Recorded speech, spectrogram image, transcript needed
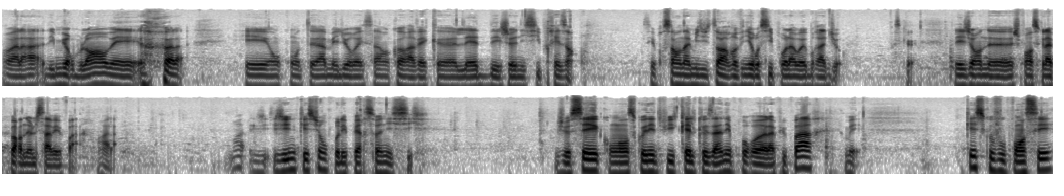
voilà, des murs blancs, mais voilà. Et on compte améliorer ça encore avec euh, l'aide des jeunes ici présents. C'est pour ça qu'on a mis du temps à revenir aussi pour la web radio. Parce que les gens, ne, je pense que la plupart ne le savaient pas. Voilà. J'ai une question pour les personnes ici. Je sais qu'on se connaît depuis quelques années pour euh, la plupart, mais qu'est-ce que vous pensez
